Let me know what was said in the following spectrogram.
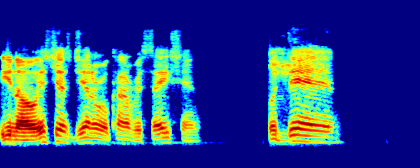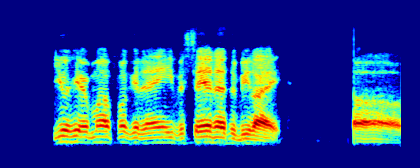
you know it's just general conversation, but mm. then you'll hear a motherfucker that ain't even saying nothing be like, uh,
